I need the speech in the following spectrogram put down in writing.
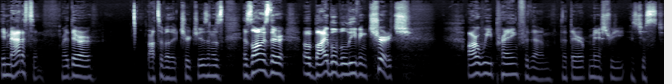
in Madison, right? There are lots of other churches. And as, as long as they're a Bible believing church, are we praying for them that their ministry is just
